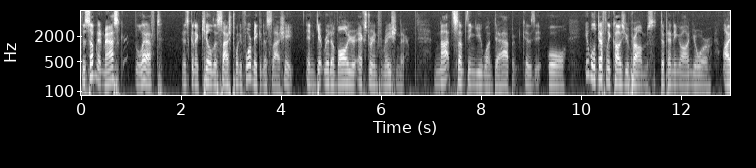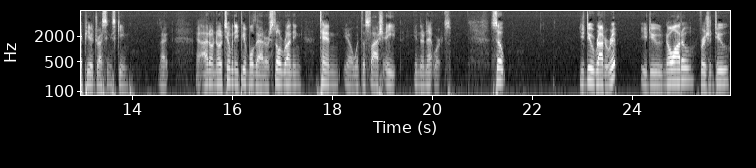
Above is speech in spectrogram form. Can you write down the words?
the subnet mask left. It's going to kill the slash 24, make it a slash 8, and get rid of all your extra information there. Not something you want to happen because it will it will definitely cause you problems depending on your IP addressing scheme. Right? I don't know too many people that are still running 10, you know, with the slash 8 in their networks. So you do router rip, you do no auto version 2,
